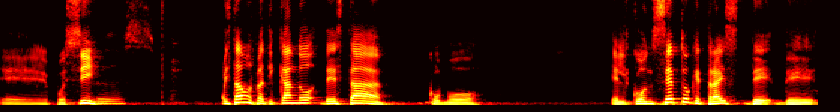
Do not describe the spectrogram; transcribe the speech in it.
Eh, pues sí, Saludos. estábamos platicando de esta, como, el concepto que traes de, de,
